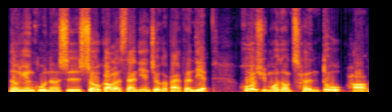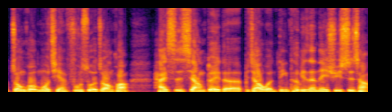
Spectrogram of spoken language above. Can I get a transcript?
能源股呢是收高了三点九个百分点。或许某种程度，好，中国目前复苏的状况还是相对的比较稳定，特别在内需市场，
